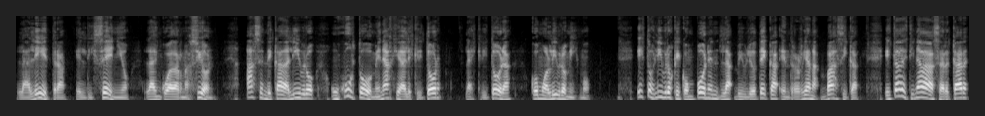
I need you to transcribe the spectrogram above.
la letra, el diseño, la encuadernación, hacen de cada libro un justo homenaje al escritor la escritora, como al libro mismo. Estos libros que componen la Biblioteca Entrerriana Básica está destinada a acercar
